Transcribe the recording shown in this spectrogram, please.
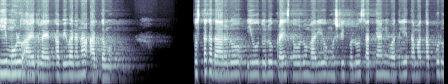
ఈ మూడు ఆయతుల యొక్క వివరణ అర్థము పుస్తకదారులు యూదులు క్రైస్తవులు మరియు ముష్రికులు సత్యాన్ని వదిలి తమ తప్పుడు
